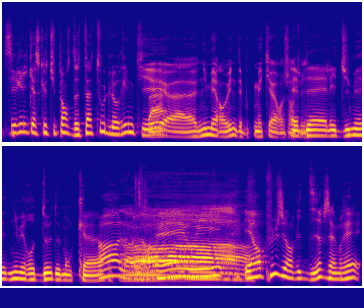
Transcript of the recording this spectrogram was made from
Cyril, qu'est-ce que tu penses de Tatou de Laurine qui Bah. est euh, numéro une des bookmakers Eh aujourd'hui bien, elle est du numéro 2 de mon cœur. Oh là Eh oui. Et en plus, j'ai envie de dire, j'aimerais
